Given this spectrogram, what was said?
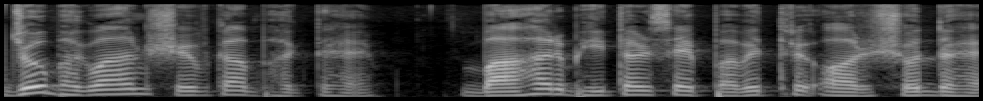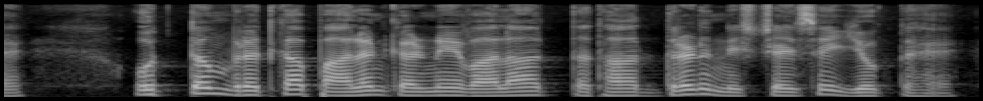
जो भगवान शिव का भक्त है, बाहर भीतर से पवित्र और शुद्ध है, उत्तम व्रत का पालन करने वाला तथा दृढ़ निश्चय से युक्त है।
